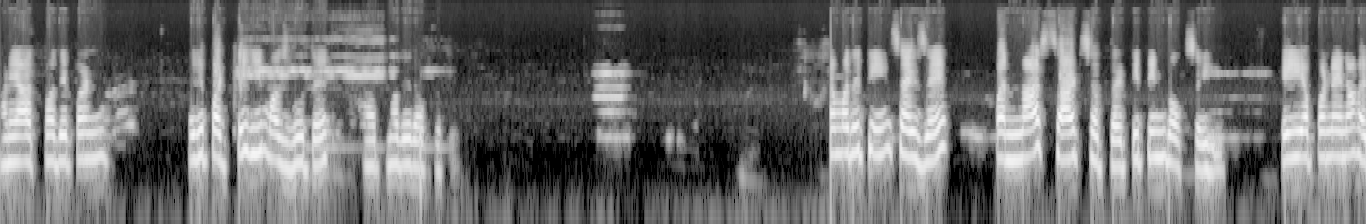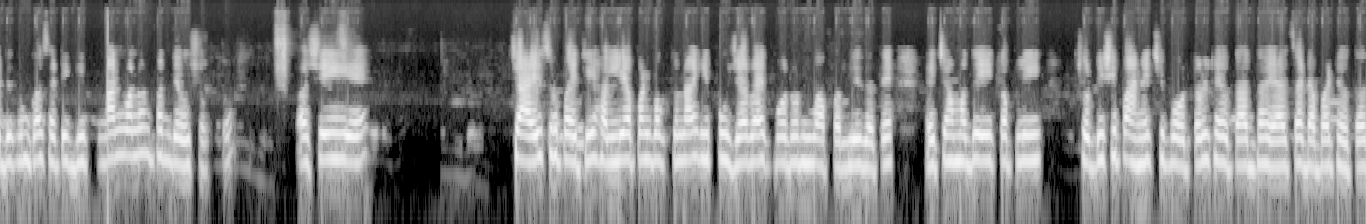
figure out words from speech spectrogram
आणि आतमध्ये पण म्हणजे त्याचे पट्टे ही मजबूत आहेत आतमध्ये दाखवते. त्यामध्ये तीन साईज आहे. पन्नास साठ सत्तर. टिफिन बॉक्स आहे ही. हेही आपण आहे ना हळदी कुंकासाठी गिफ्ट मान म्हणून पण देऊ शकतो. असेही आहे. चाळीस रुपयाची हल्ली आपण बघतो ना ही पूजा बॅग म्हणून वापरली जाते. याच्यामध्ये एक आपली छोटीशी पाण्याची बॉटल ठेवतात दह्याचा डबा ठेवतात.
